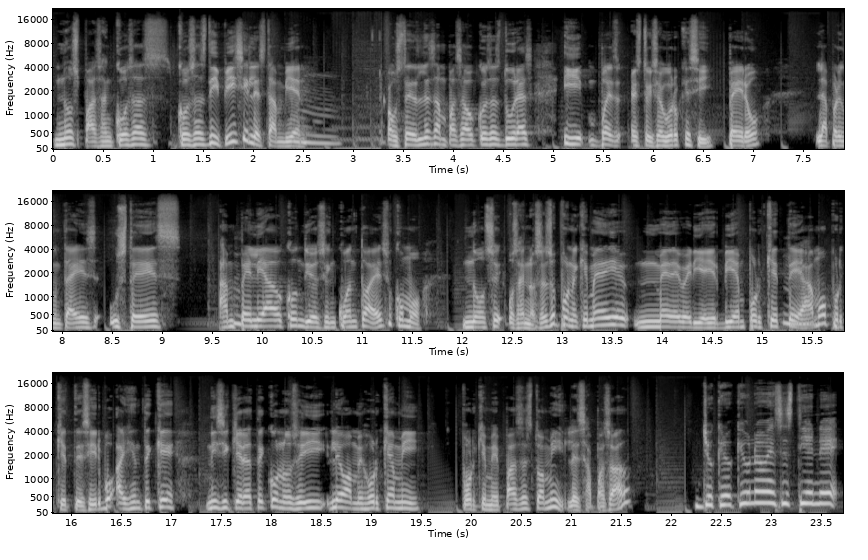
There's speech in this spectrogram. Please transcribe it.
nos pasan cosas, cosas difíciles también. Mm. ¿A ustedes les han pasado cosas duras? Y pues estoy seguro que sí, pero la pregunta es, ¿ustedes han peleado con Dios en cuanto a eso? Como, no sé, o sea, no se supone que me, me debería ir bien porque te mm. amo, porque te sirvo. Hay gente que ni siquiera te conoce y le va mejor que a mí porque me pasa esto a mí. ¿Les ha pasado? Yo creo que uno a veces tiene,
